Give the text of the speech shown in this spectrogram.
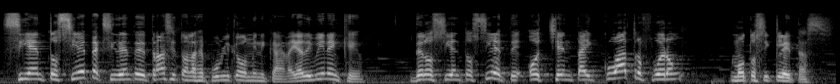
107 accidentes de tránsito en la República Dominicana. Y adivinen qué, de los 107, 84 fueron motocicletas.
